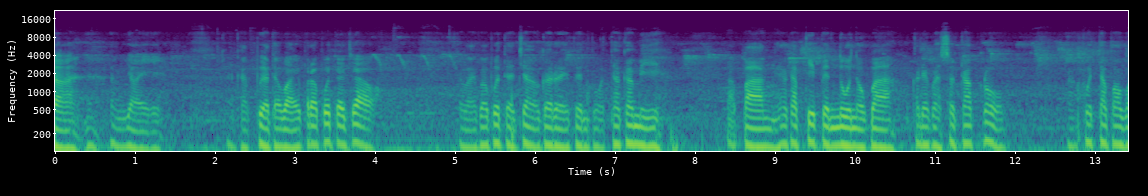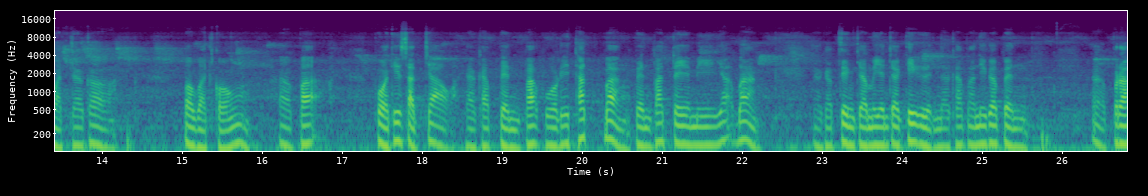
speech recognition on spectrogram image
ดาทั้งใหญ่นะครับเพื่อถวายพระพุทธเจ้า ถวายพระพุทธเจ้าก็เลยเป็นบสถ์ถ้าก็มีปางนะครับที่เป็นนูนออกมาก็เรียกว่าสตรัคโรคพุทธประวัติแล้วก็ประวัติของพระโพธิสัตว์เจ้านะครับเป็นพระภูริทัตบ้าง เป็นพระเตมียะบ้างนะครับซึ่งจะมีเห็นจากที่อื่นนะครับ อันนี้ก็เป็น พระ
